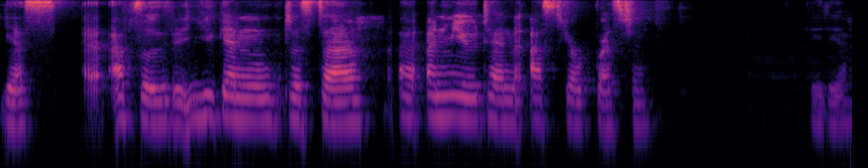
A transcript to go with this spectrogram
Yes, absolutely. You can just uh, uh, unmute and ask your question. Lydia.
